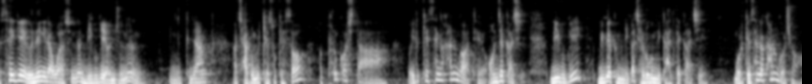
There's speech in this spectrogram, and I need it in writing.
세계 은행이라고 할 수 있는 미국의 연준은 음, 그냥 자금을 계속해서 풀 것이다. 뭐 이렇게 생각하는 것 같아요. 언제까지? 미국이 미국의 금리가 제로 금리 갈 때까지 뭐 이렇게 생각하는 거죠.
